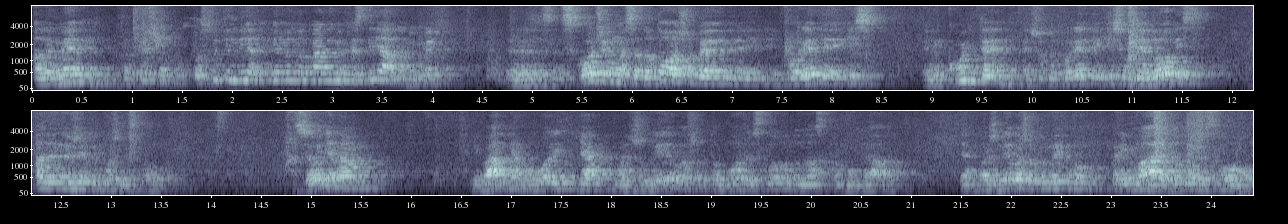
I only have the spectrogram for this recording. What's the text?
але ми фактично, по суті, не є такими нормальними християнами. Ми е, скочуємося до того, щоб е, творити якісь культи, щоб творити якусь оглядовість, але не жити Божим Словом. Сьогодні нам Івангелія говорить, як важливо, щоб то Боже Слово до нас промовляло. Як важливо, щоб ми його приймали, то Боже Слово.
